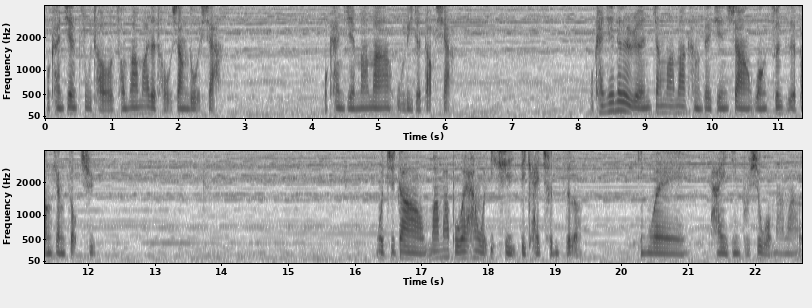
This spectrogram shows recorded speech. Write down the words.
我看见斧头从妈妈的头上落下，我看见妈妈无力的倒下，我看见那个人将妈妈扛在肩上，往村子的方向走去。我知道妈妈不会和我一起离开村子了，因为她已经不是我妈妈了。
